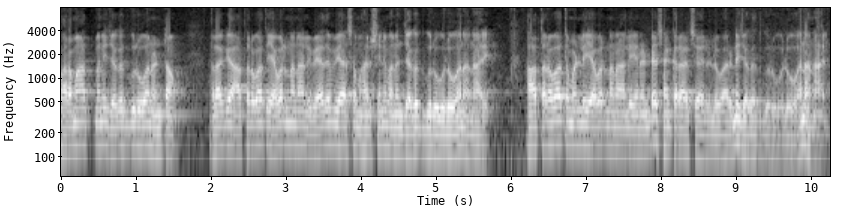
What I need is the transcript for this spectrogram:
పరమాత్మని జగద్గురువు అని అంటాం. అలాగే ఆ తర్వాత ఎవరిని అనాలి వేదవ్యాస మహర్షిని మనం జగద్గురువులు అని అనాలి. ఆ తర్వాత మళ్ళీ ఎవరిని అనాలి అని అంటే శంకరాచార్యుల వారిని జగద్గురువులు అని అనాలి.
